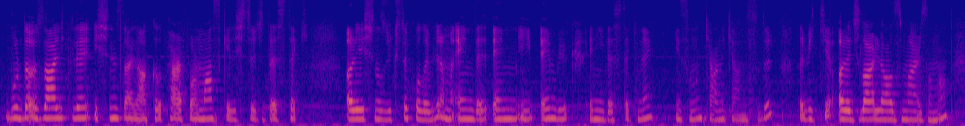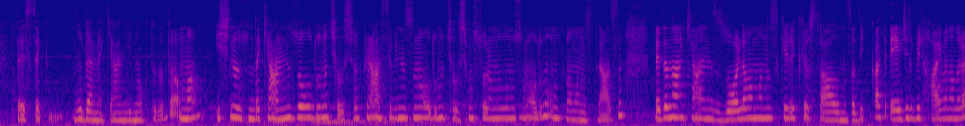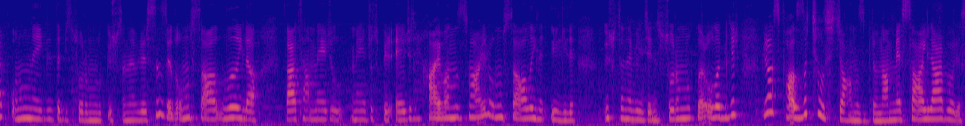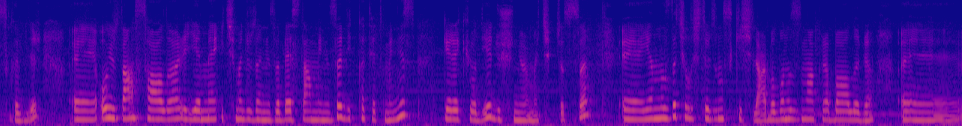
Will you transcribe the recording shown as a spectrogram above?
Burada özellikle işinizle alakalı performans geliştirici destek arayışınız yüksek olabilir ama en de en iyi, en büyük, en iyi destek ne? insanın kendi kendisidir. Tabii ki aracılar lazım her zaman. Destek bu demek yani bir noktada da ama işin özünde kendiniz olduğunu, çalışma prensibinizin olduğunu, çalışma sorumluluğunuzun olduğunu unutmamanız lazım. Bedenen kendinizi zorlamamanız gerekiyor. Sağlığınıza dikkat. Evcil bir hayvan alarak onunla ilgili de bir sorumluluk üstlenebilirsiniz ya da onun sağlığıyla zaten mevcut, mevcut bir evcil hayvanınız vardır. Onun sağlığıyla ilgili üstlenebileceğiniz sorumluluklar olabilir. Biraz fazla çalışacağınız bir dönem. Mesailer böyle sıkabilir. E, o yüzden sağlığa, yeme, içme düzeninize, beslenmenize dikkat etmeniz gerekiyor diye düşünüyorum açıkçası. E, yanınızda çalıştırdığınız kişiler, babanızın akrabaları, e,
